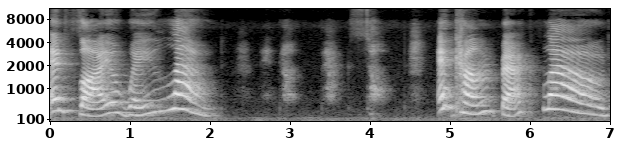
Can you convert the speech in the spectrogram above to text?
And fly away loud and come back soft and come back loud.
